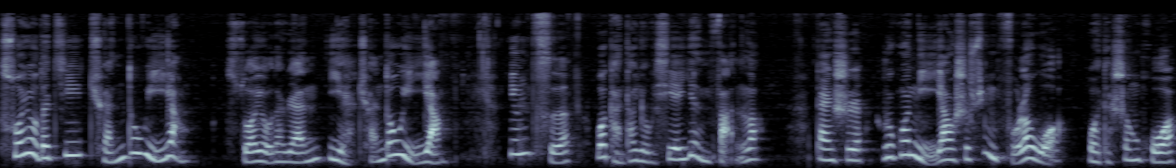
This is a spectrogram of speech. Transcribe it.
所有的鸡全都一样，所有的人也全都一样。因此，我感到有些厌烦了。但是如果你要是驯服了我，我的生活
